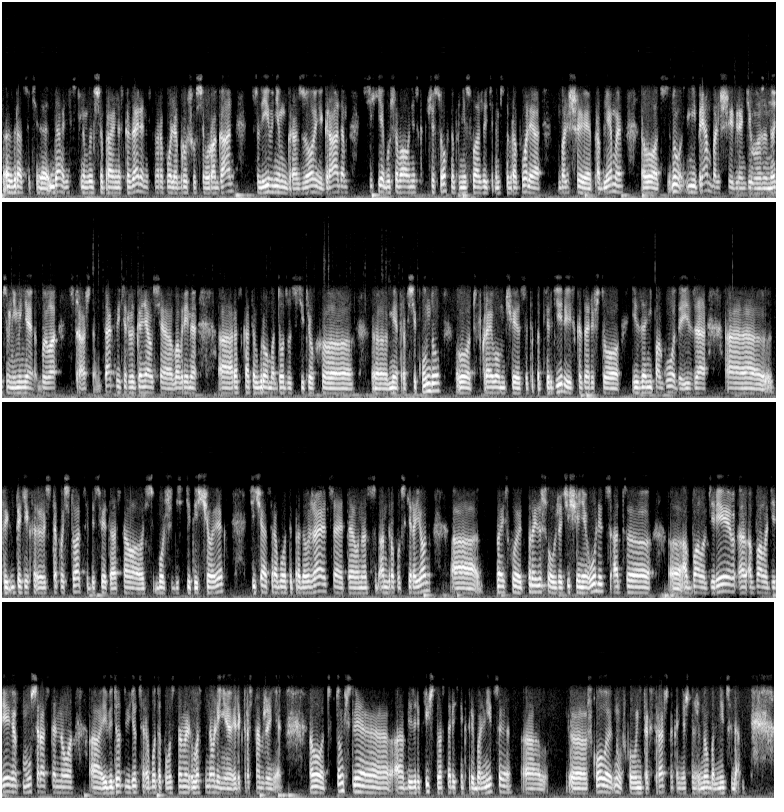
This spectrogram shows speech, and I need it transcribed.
Здравствуйте. Да, действительно, вы все правильно сказали. На Ставрополе обрушился ураган с ливнем, грозой и градом. Стихия бушевала несколько часов, но принесла жителям Ставрополя большие проблемы. Вот. Ну, не прям большие, грандиозные, но тем не менее было страшно. Так ветер разгонялся во время э, раскатов грома до 23 э, э, метров в секунду. Вот. В краевом МЧС это подтвердили и сказали, что из-за непогоды, из-за э, таких, такой ситуации без света осталось больше 10 тысяч человек. Сейчас работы продолжаются. Это у нас Андроповский район. Э, происходит, произошло уже очищение улиц от э обвалов деревьев, э, обвала деревьев, мусора остального, э, и ведет, ведется работа по восстановлению электроснабжения. Вот. В том числе э, без электричества остались некоторые больницы, э, э, школы, ну, школу не так страшно, конечно же, но больницы, да.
